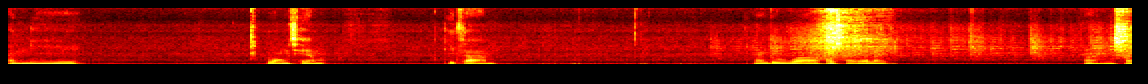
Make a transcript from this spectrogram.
อันนี้รองแชมป์ที่สามมาดูว่าเขาใช้อะไร อ่าใช้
